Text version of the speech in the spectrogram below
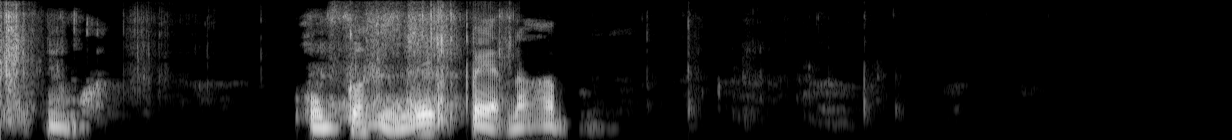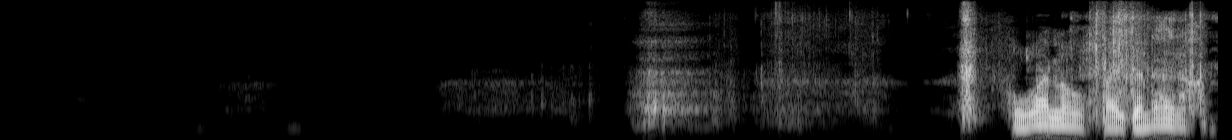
อืม ผมก็เห็นเลขแปดนะครับ ผมว่าเราไปกันได้แล้วครับ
